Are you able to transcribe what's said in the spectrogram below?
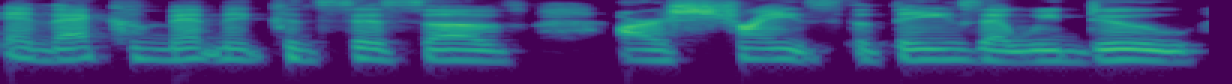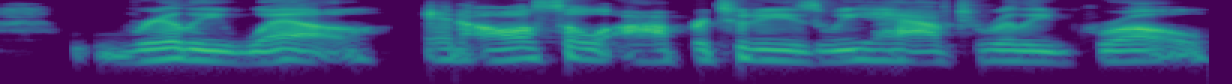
And that commitment consists of our strengths, the things that we do really well, and also opportunities we have to really grow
